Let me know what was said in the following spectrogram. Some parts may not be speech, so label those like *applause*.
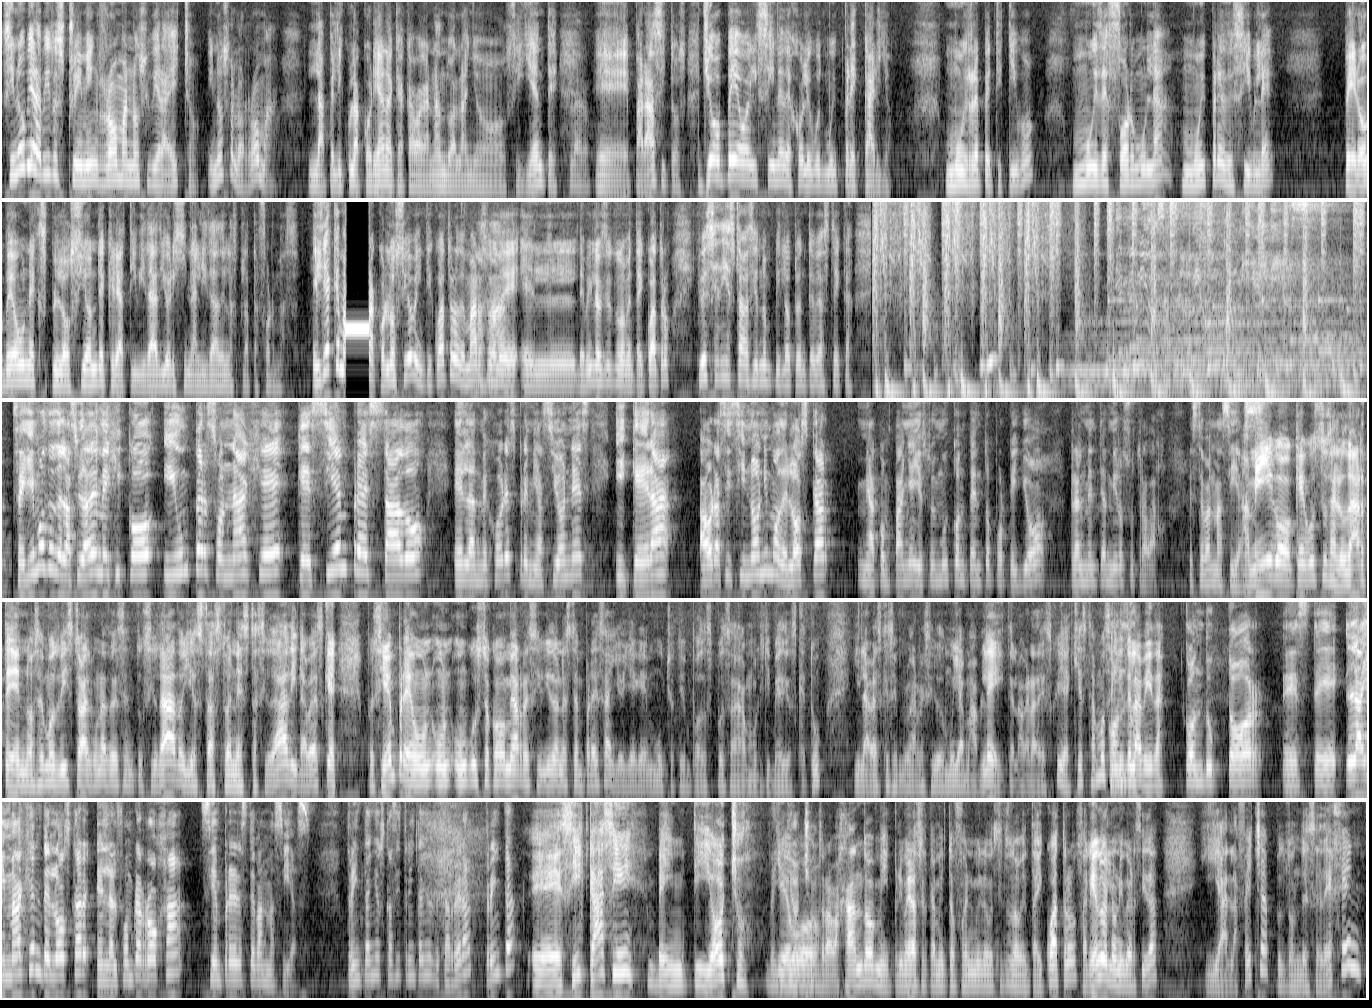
Si no hubiera habido streaming, Roma no se hubiera hecho. Y no solo Roma, la película coreana que acaba ganando al año siguiente, Claro. eh, Parásitos. Yo veo el cine de Hollywood muy precario, muy repetitivo, muy de fórmula, muy predecible, pero veo una explosión de creatividad y originalidad en las plataformas. El día que *laughs* a Colosio, 24 de marzo de, el- de 1994, yo ese día estaba haciendo un piloto en TV Azteca. Seguimos desde la Ciudad de México y un personaje que siempre ha estado en las mejores premiaciones y que era ahora sí sinónimo del Oscar, me acompaña y estoy muy contento porque yo realmente admiro su trabajo. Esteban Macías. Amigo, qué gusto saludarte. Nos hemos visto algunas veces en tu ciudad, hoy estás tú en esta ciudad y la verdad es que pues siempre un, un- un gusto como me has recibido en esta empresa. Yo llegué mucho tiempo después a Multimedios que tú y la verdad es que siempre me has recibido muy amable y te lo agradezco y aquí estamos, feliz de la vida. Conductor, este, la imagen del Oscar en la alfombra roja siempre era Esteban Macías. 30 años, casi 30 años de carrera, 30. Eh, sí, casi 28. 28. Llevo trabajando. Mi primer acercamiento fue en 1994, saliendo de la universidad. Y a la fecha, pues donde se dejen.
